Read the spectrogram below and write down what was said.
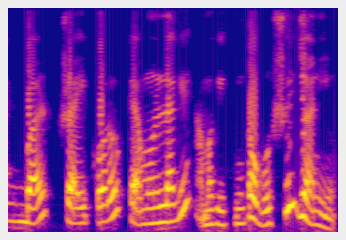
একবার ট্রাই করো, কেমন লাগে আমাকে কিন্তু অবশ্যই জানিও।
